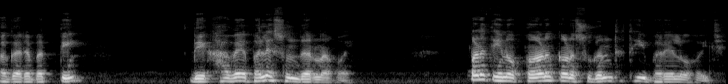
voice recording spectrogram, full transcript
અગરબત્તી દેખાવે ભલે સુંદર ન હોય, પણ તેનો કણ કણ સુગંધથી ભરેલો હોય છે.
